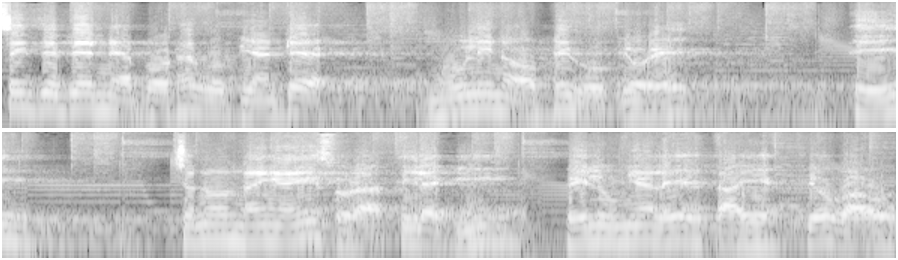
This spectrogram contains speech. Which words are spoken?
စိတ်ပြည့်ပြည့်နဲ့ပေါ်ထပ်ကိုပြန်တက်မူးလင်းတော့အဖေကိုပြောတယ်ဟေးကျွန်တော်နိုင်ငံရေးဆိုတာသိလိုက်ပြီဘယ်လိုများလဲတာရဲ့ပြောပါဦး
